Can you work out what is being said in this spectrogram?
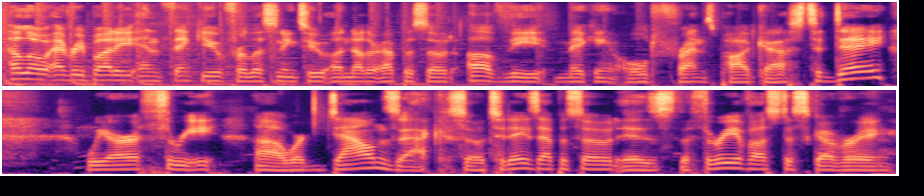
Hello, everybody, and thank you for listening to another episode of the Making Old Friends podcast. Today, we are three. Uh, we're down Zach. So today's episode is the three of us discovering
